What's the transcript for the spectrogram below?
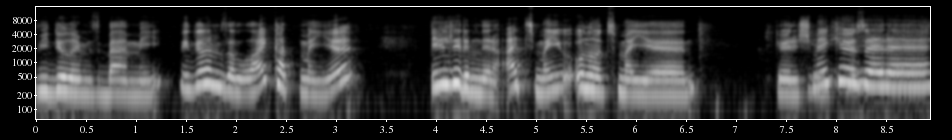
videolarımızı beğenmeyi, videolarımıza like atmayı, bildirimleri açmayı unutmayın. Görüşmek Görüşürüz. üzere.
